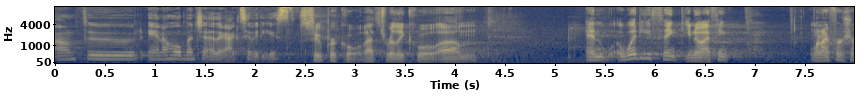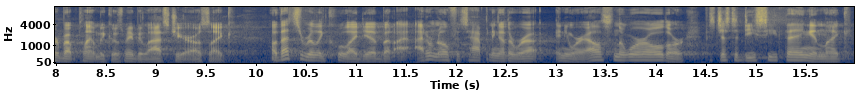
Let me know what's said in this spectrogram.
um, food, and a whole bunch of other activities. Super cool. That's really cool. Um, and what do you think? You know, I think when I first heard about Plant Week, it was maybe last year. I was like, "Oh, that's a really cool idea," but I, I don't know if it's happening other anywhere else in the world or if it's just a DC thing. And like,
